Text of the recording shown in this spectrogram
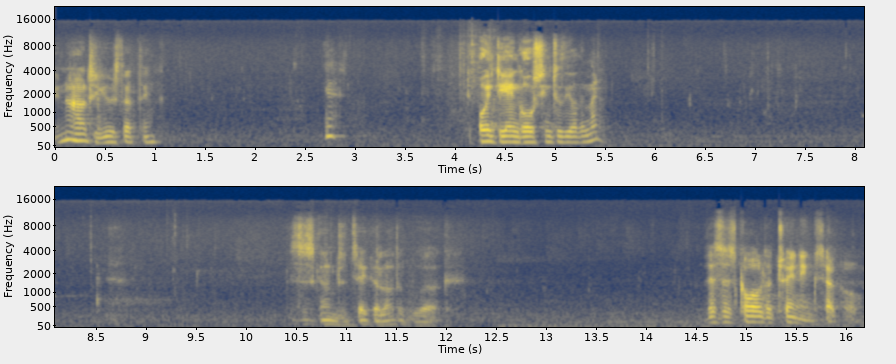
you know how to use that thing? Yes. The pointy end goes into the other man. This is going to take a lot of work. This is called a training circle,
